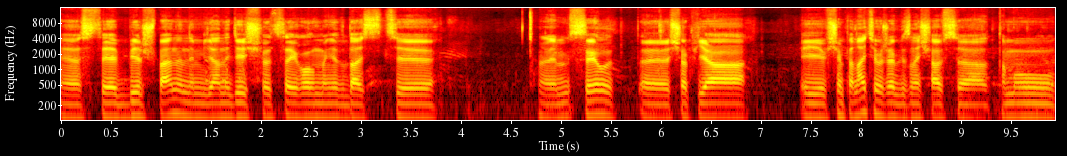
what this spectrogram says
е, стає більш впевненим. Я сподіваюся, що цей гол мені додасть е, сил, е, щоб я і в чемпіонаті вже відзначався. Тому,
